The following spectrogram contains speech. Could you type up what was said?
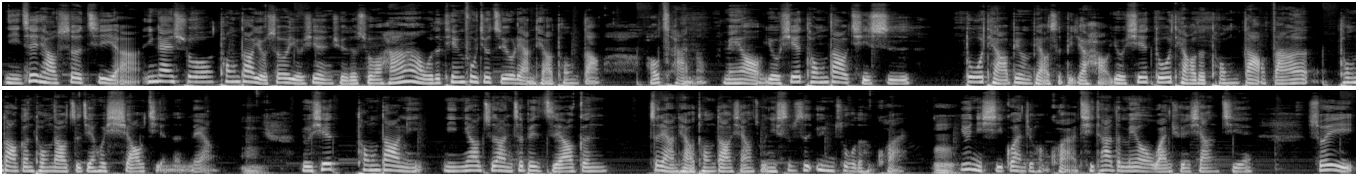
你这条设计啊，应该说通道，有时候有些人觉得说，哈，我的天赋就只有两条通道，好惨哦。没有，有些通道其实多条并不表示比较好，有些多条的通道反而通道跟通道之间会消减能量。嗯，有些通道你你你要知道，你这辈子只要跟这两条通道相处，你是不是运作的很快？嗯，因为你习惯就很快，其他的没有完全相接，所以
